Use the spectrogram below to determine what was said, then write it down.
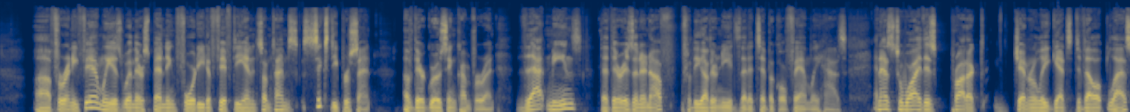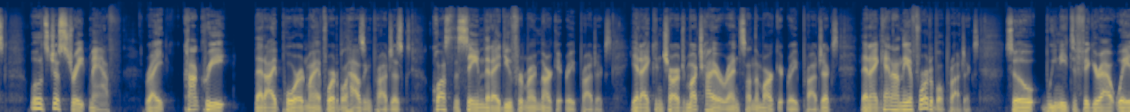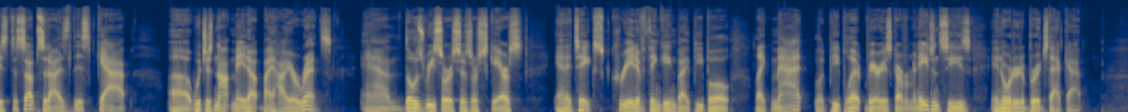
uh, for any family is when they're spending 40 to 50 and sometimes 60% of their gross income for rent. That means that there isn't enough for the other needs that a typical family has. And as to why this product generally gets developed less, well, it's just straight math, right? Concrete that I pour in my affordable housing projects costs the same that I do for my market rate projects. Yet I can charge much higher rents on the market rate projects than I can on the affordable projects. So we need to figure out ways to subsidize this gap, uh, which is not made up by higher rents. And those resources are scarce. And it takes creative thinking by people like Matt, like people at various government agencies, in order to bridge that gap.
